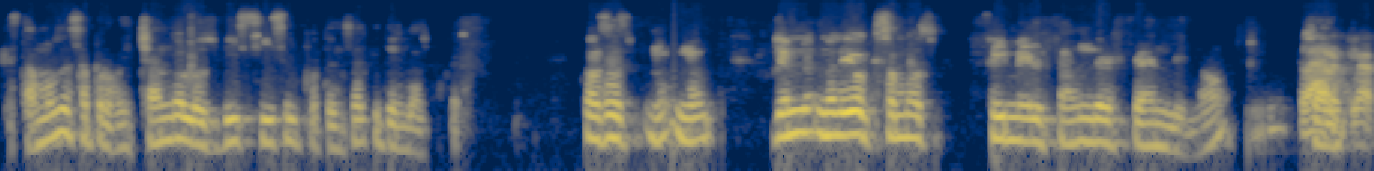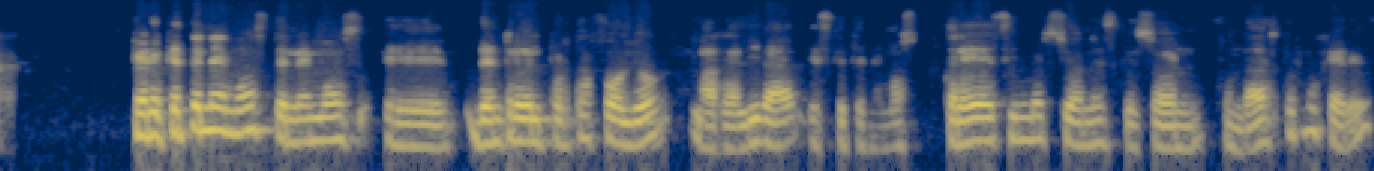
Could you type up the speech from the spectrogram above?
estamos desaprovechando los VCs, el potencial que tienen las mujeres. Entonces, no, yo no, no, digo que somos female founder friendly, ¿no? Claro, o sea, claro. Pero ¿qué tenemos? Tenemos eh, dentro del portafolio, la realidad es que tenemos tres inversiones que son fundadas por mujeres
